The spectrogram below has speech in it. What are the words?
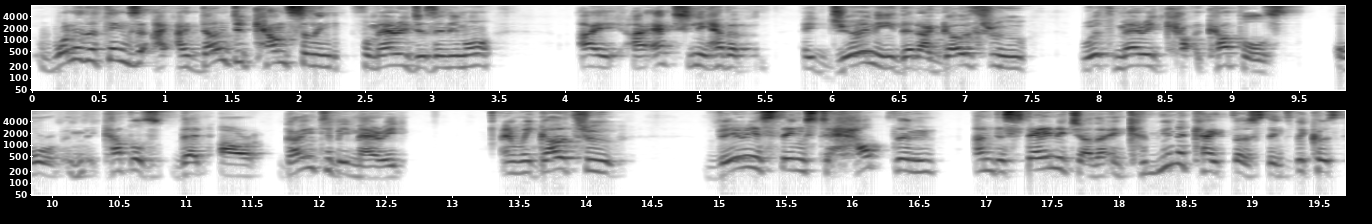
One of the things I, I don't do counseling for marriages anymore. I, I actually have a, a journey that I go through with married cu- couples or couples that are going to be married. And we go through various things to help them understand each other and communicate those things because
